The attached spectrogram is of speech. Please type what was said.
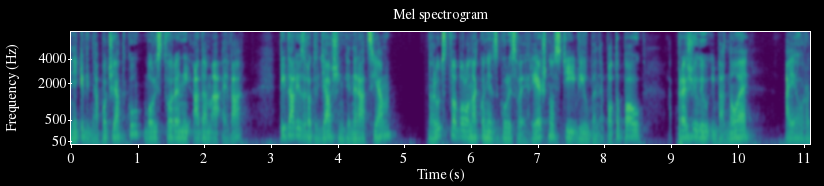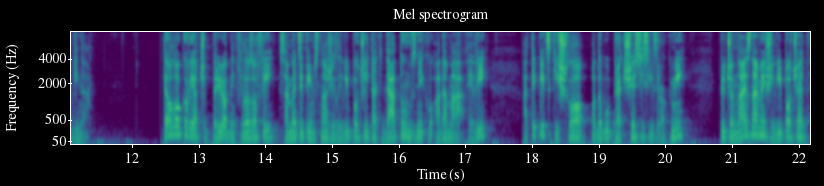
Niekedy na počiatku boli stvorení Adam a Eva, tí dali zrod ďalším generáciám, no ľudstvo bolo nakoniec kvôli svojej hriešnosti vyúbené potopou a prežili ju iba Noé a jeho rodina. Teológovia či prírodní filozofi sa medzi tým snažili vypočítať dátum vzniku Adama a Evy a typicky šlo o dobu pred 6000 rokmi, pričom najznámejší výpočet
